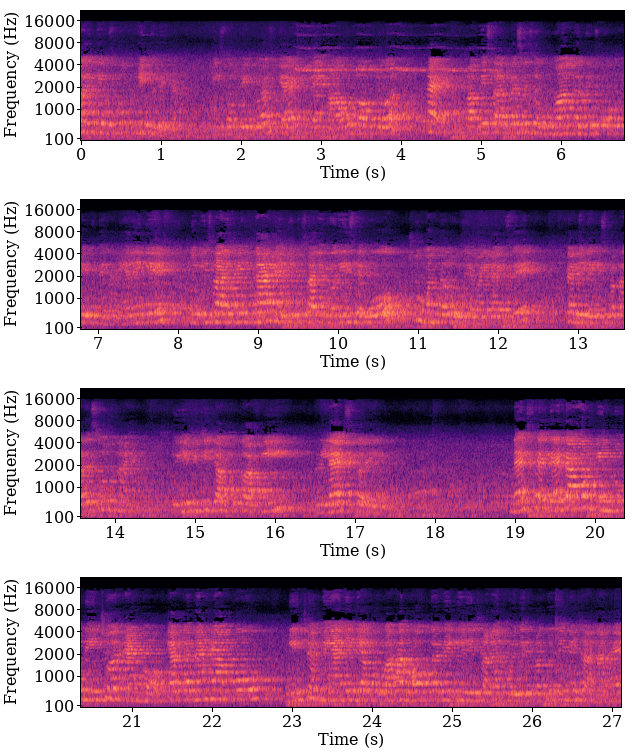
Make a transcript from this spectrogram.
करके उसको फेंक देना piece of paper get them out of your head आपके सर पे से घुमा करके उसको फेंक देना यानी कि जो भी सारी चिंता है, जो भी सारी मरीज़ है, वो छूमंतर हो गए हमारी लाइफ से। फैली गई इस प्रकार से सोचना है। तो ये भी चीज़ आपको काफ़ी रिलैक्स करेगी नेक्स्ट है get out into nature and walk क्या करना है आपको? नेचर में, यानी कि आपको बाहर वॉक करने के लिए जाना है, थोड़ी देर प्रकृति में जाना है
